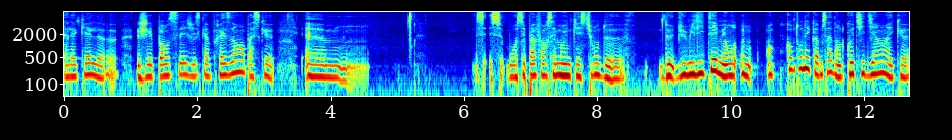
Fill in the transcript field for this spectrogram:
à laquelle euh, j'ai pensé jusqu'à présent, parce que euh, c'est, bon, c'est pas forcément une question de, d'humilité, mais on, quand on est comme ça dans le quotidien et que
